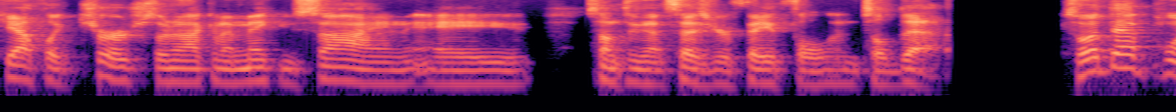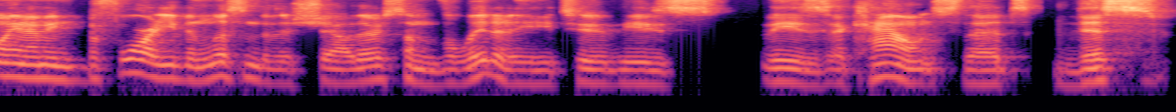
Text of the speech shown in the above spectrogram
Catholic Church, they're not going to make you sign a something that says you're faithful until death. So at that point, I mean, before I even listened to the show, there's some validity to these these accounts that this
